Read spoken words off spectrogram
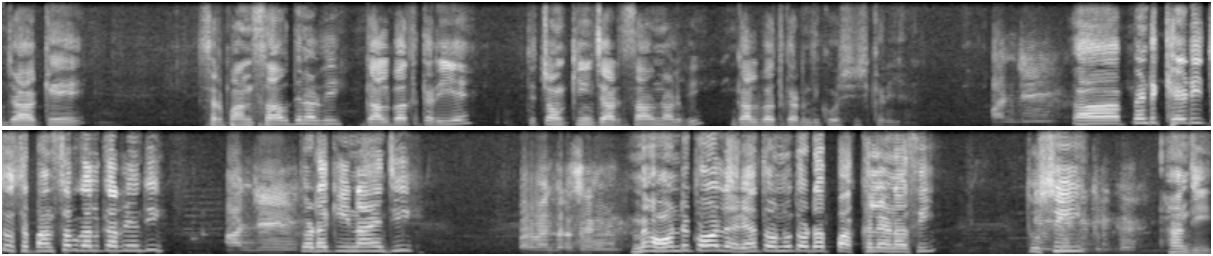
ਜਾ ਕੇ ਸਰਪੰਚ ਸਾਹਿਬ ਦੇ ਨਾਲ ਵੀ ਗੱਲਬਾਤ ਕਰੀਏ ਤੇ ਚੌਂਕੀ ਇੰਚਾਰਜ ਸਾਹਿਬ ਨਾਲ ਵੀ ਗੱਲਬਾਤ ਕਰਨ ਦੀ ਕੋਸ਼ਿਸ਼ ਕਰੀਏ। ਹਾਂਜੀ। ਅ, ਪਿੰਡ ਖੇੜੀ ਤੋਂ ਸਰਪੰਚ ਸਾਹਿਬ ਗੱਲ ਕਰ ਰਹੇ ਹੋ ਜੀ? ਹਾਂਜੀ। ਤੁਹਾਡਾ ਕੀ ਨਾਮ ਹੈ ਜੀ? ਪਰਵਿੰਦਰ ਸਿੰਘ। ਮੈਂ ਔਨ ਰਿਕਾਰਡ ਲੈ ਰਿਹਾ ਤੁਹਾਨੂੰ ਤੁਹਾਡਾ ਪੱਖ ਲੈਣਾ ਸੀ। ਤੁਸੀਂ ਠੀਕ ਹੈ। ਹਾਂਜੀ।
